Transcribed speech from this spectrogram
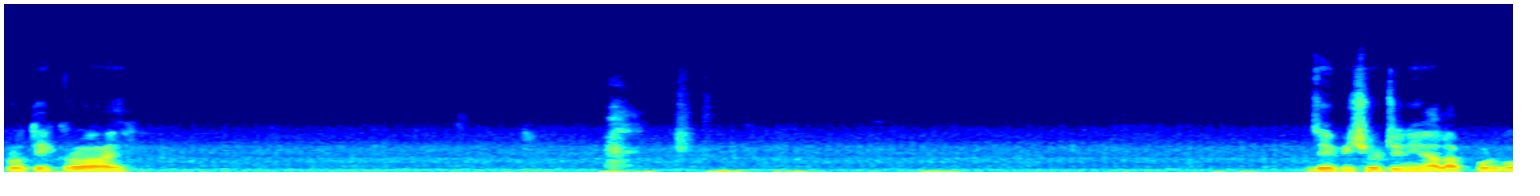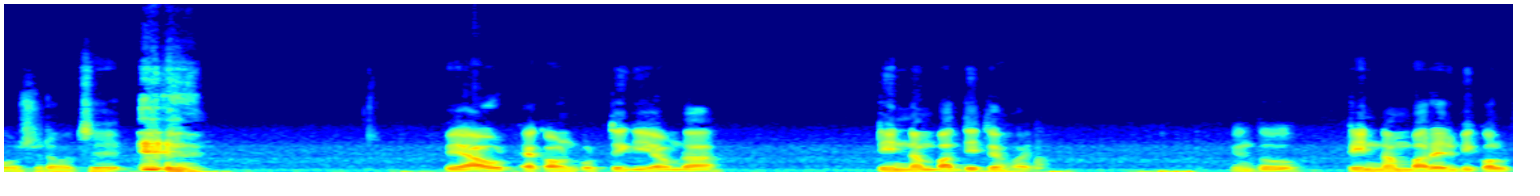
প্রতীক রয় যে বিষয়টি নিয়ে আলাপ করব, সেটা হচ্ছে পে আউট অ্যাকাউন্ট করতে গিয়ে আমরা তিন নাম্বার দিতে হয়। কিন্তু তিন নাম্বারের বিকল্প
